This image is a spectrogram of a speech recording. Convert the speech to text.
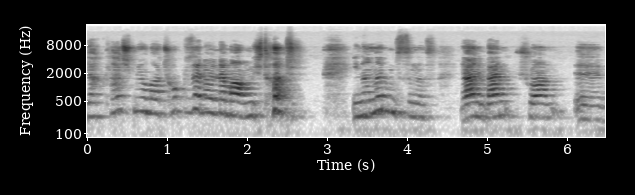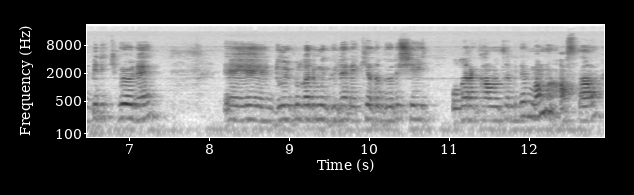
Yaklaşmıyorlar. Çok güzel önlem almışlar. İnanır mısınız? Yani ben şu an e, bir iki böyle e, duygularımı gülerek ya da böyle şey olarak anlatabilirim ama asla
